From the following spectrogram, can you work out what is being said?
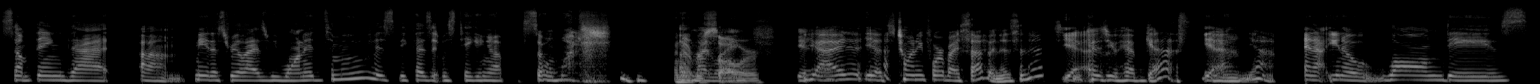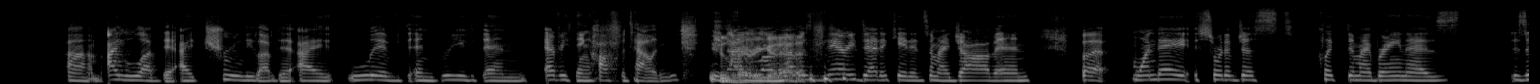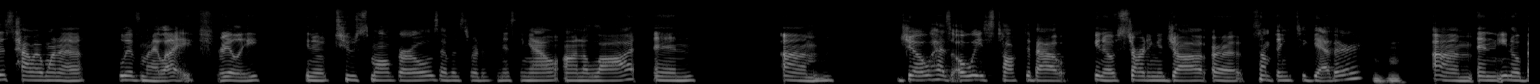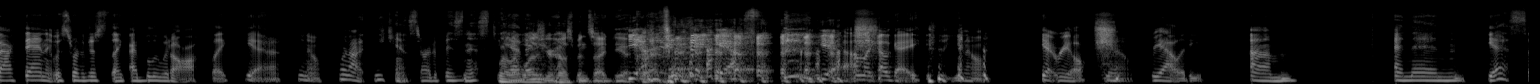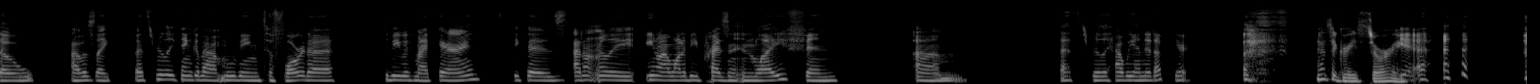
something that um, made us realize we wanted to move is because it was taking up so much. I of never my saw her. life. Yeah, I- yeah, it's 24 by 7, isn't it? Yeah. Because you have guests. Yeah. and yeah. and uh, you know long days um i loved it i truly loved it i lived and breathed and everything hospitality She was I very loved- good i at it. was very dedicated to my job and but one day it sort of just clicked in my brain as is this how i want to live my life really you know two small girls i was sort of missing out on a lot and um joe has always talked about you know starting a job or something together hmm um and you know back then it was sort of just like i blew it off like yeah you know we're not we can't start a business together. Well, it was your husband's idea. Yeah. correct? Yes. yeah i'm like okay you know get real you know reality um and then yes so i was like let's really think about moving to florida to be with my parents because i don't really you know i want to be present in life and um that's really how we ended up here That's a great story. yeah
